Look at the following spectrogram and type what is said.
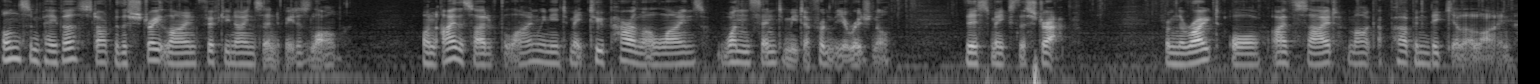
On some paper, start with a straight line 59 centimeters long. On either side of the line, we need to make two parallel lines 1 centimeter from the original. This makes the strap. From the right or either side, mark a perpendicular line.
